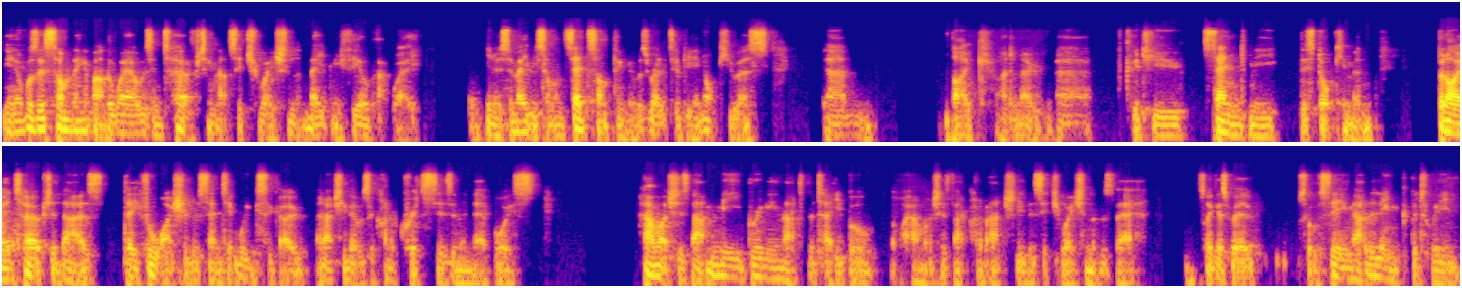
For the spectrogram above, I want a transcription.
You know, was there something about the way I was interpreting that situation that made me feel that way? You know, so maybe someone said something that was relatively innocuous, um, like I don't know, uh, could you send me this document? But I interpreted that as they thought I should have sent it weeks ago. And actually, there was a kind of criticism in their voice. How much is that me bringing that to the table? Or how much is that kind of actually the situation that was there? So I guess we're sort of seeing that link between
